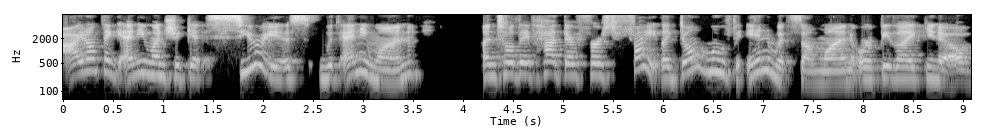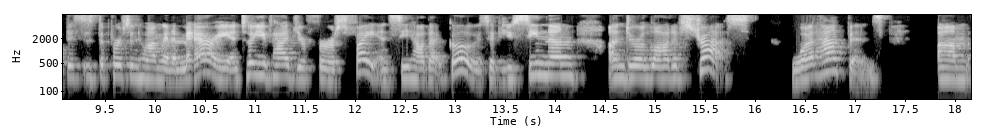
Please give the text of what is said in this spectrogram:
I don't think anyone should get serious with anyone until they've had their first fight. Like, don't move in with someone or be like, you know, this is the person who I'm going to marry until you've had your first fight and see how that goes. Have you seen them under a lot of stress? What happens? Um,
